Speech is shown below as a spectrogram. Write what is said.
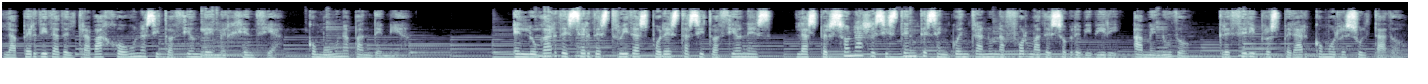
la pérdida del trabajo o una situación de emergencia, como una pandemia. En lugar de ser destruidas por estas situaciones, las personas resistentes encuentran una forma de sobrevivir y, a menudo, crecer y prosperar como resultado.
